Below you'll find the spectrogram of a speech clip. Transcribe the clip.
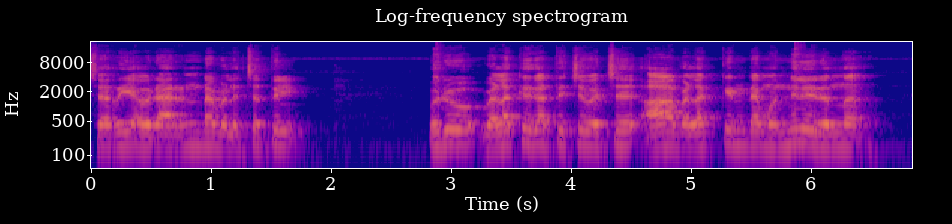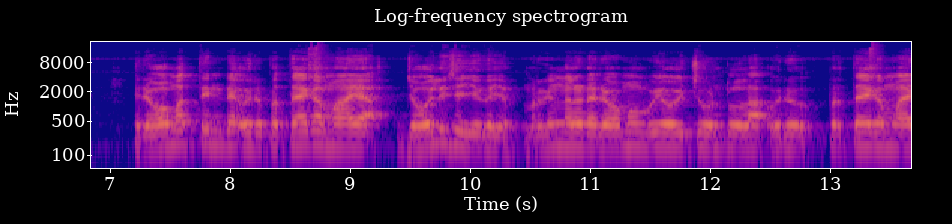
ചെറിയ ഒരു അരണ്ട വെളിച്ചത്തിൽ ഒരു വിളക്ക് കത്തിച്ചു വെച്ച് ആ വിളക്കിന്റെ മുന്നിലിരുന്ന് രോമത്തിന്റെ ഒരു പ്രത്യേകമായ ജോലി ചെയ്യുകയും മൃഗങ്ങളുടെ രോമം ഉപയോഗിച്ചുകൊണ്ടുള്ള ഒരു പ്രത്യേകമായ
